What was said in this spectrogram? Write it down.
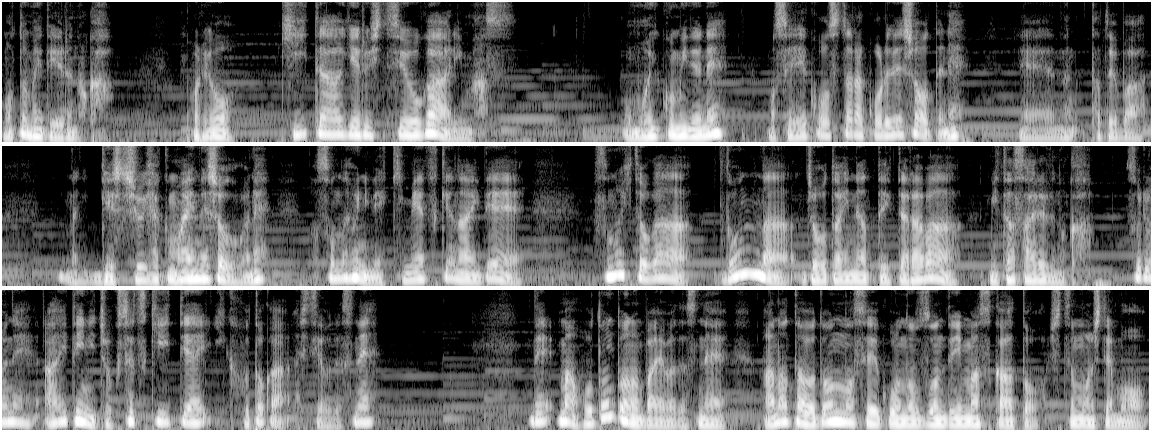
求めているのか、これを聞いてあげる必要があります。思い込みでね、もう成功したらこれでしょうってね、えー、例えば月収100万円でしょうとかね、そんな風にね、決めつけないで、その人がどんな状態になっていたらば満たされるのか、それをね、相手に直接聞いていくことが必要ですね。で、まあ、ほとんどの場合はですね、あなたはどんな成功を望んでいますか？と質問しても、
